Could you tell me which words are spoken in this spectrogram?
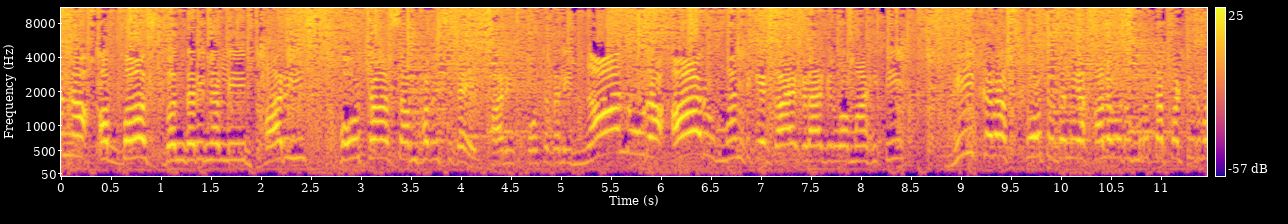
ಇರಾನ್ನ ಅಬ್ಬಾಸ್ ಬಂದರಿನಲ್ಲಿ ಭಾರೀ ಸ್ಫೋಟ ಸಂಭವಿಸಿದೆ. ಭಾರೀ ಸ್ಫೋಟದಲ್ಲಿ ನಾನೂರ ಆರು ಮಂದಿಗೆ ಗಾಯಗಳಾಗಿರುವ ಮಾಹಿತಿ. ಭೀಕರ ಸ್ಫೋಟದಲ್ಲಿ ಹಲವರು ಮೃತಪಟ್ಟಿರುವ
